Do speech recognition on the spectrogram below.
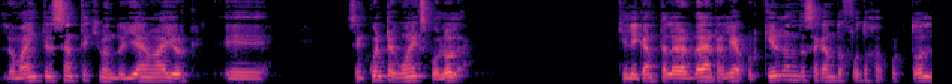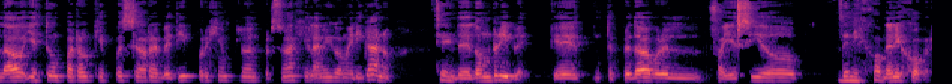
lo más interesante es que cuando llega a Nueva York eh, se encuentra con una expolola que le canta la verdad en realidad, porque él anda sacando fotos por todos lados y este es un patrón que después se va a repetir, por ejemplo, en el personaje del amigo americano Sí, de Tom Ripley, que es interpretado por el fallecido Dennis Hopper.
